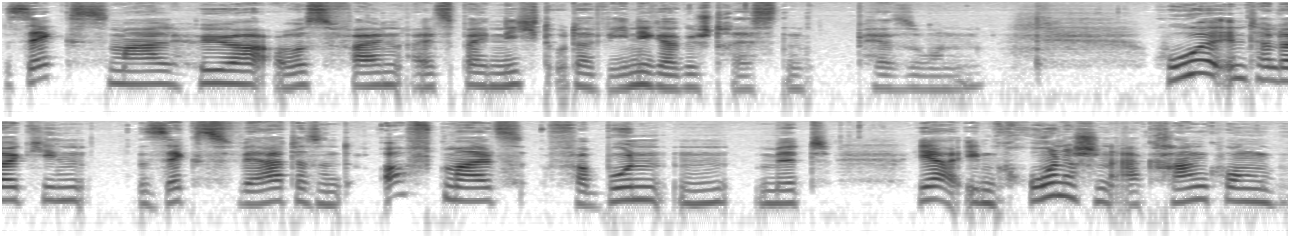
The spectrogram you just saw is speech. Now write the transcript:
sechsmal höher ausfallen als bei nicht oder weniger gestressten Personen. Hohe Interleukin 6 Werte sind oftmals verbunden mit ja, eben chronischen Erkrankungen,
